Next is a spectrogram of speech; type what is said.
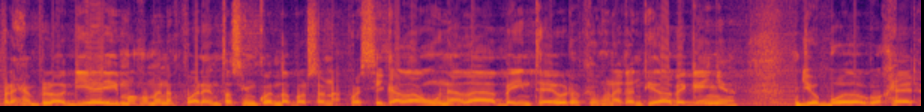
Por ejemplo, aquí hay más o menos 40 o 50 personas, pues si cada una da 20 euros, que es una cantidad pequeña, yo puedo coger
